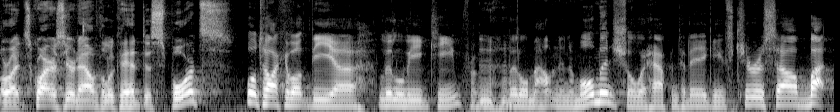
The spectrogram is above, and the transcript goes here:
All right, Squires here now with a look ahead to sports. We'll talk about the uh, Little League team from Mm-hmm. Little Mountain in a moment, show what happened today against Curacao. But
